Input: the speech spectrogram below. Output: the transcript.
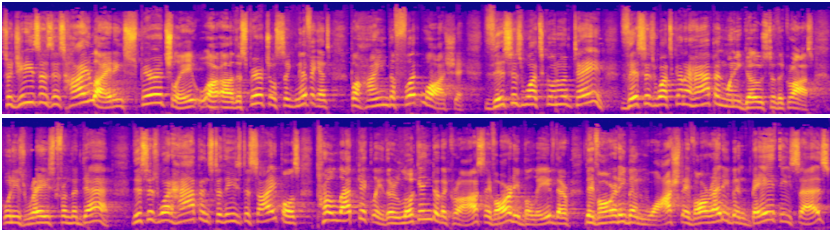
So Jesus is highlighting spiritually uh, uh, the spiritual significance behind the foot washing. This is what's going to obtain. This is what's going to happen when he goes to the cross, when he's raised from the dead. This is what happens to these disciples proleptically. They're looking to the cross. They've already believed. They're, they've already been washed. They've already been bathed, he says.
